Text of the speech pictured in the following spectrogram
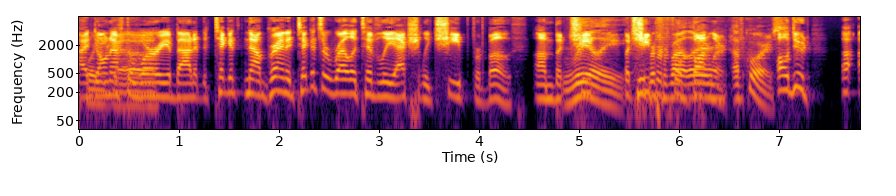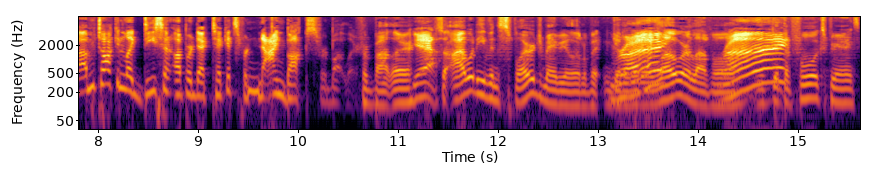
I don't have to worry about it. The tickets now, granted, tickets are relatively actually cheap for both. Um, but cheap- Really? but Cheaper cheaper, for Butler? Of course. Oh, dude, uh, I'm talking like decent upper deck tickets for nine bucks for Butler. for Butler. Yeah. So I would even splurge maybe a little bit and get a Right? little lower level, and Right? get the full experience.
